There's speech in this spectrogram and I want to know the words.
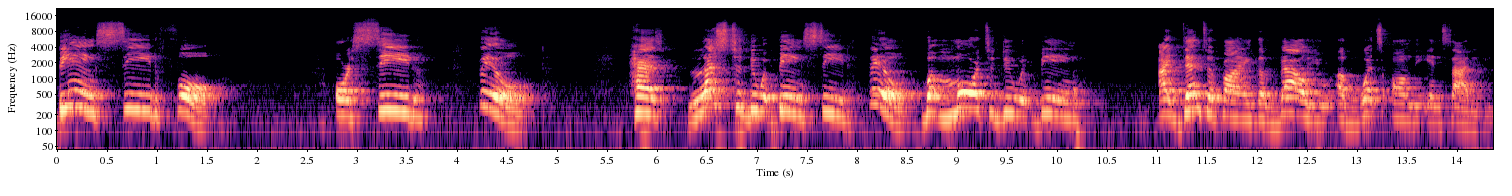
Being seed full or seed filled has less to do with being seed filled, but more to do with being identifying the value of what's on the inside of you.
